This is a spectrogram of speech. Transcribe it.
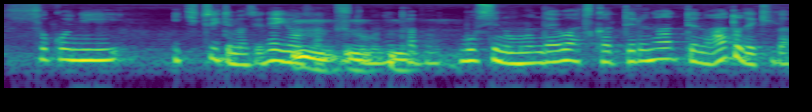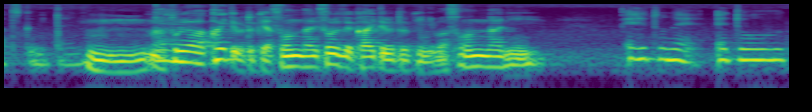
そこに行き着いてますよね、4冊ともね。多分、母子の問題を扱ってるなっていうのは後で気がつくみたいな。うん。まあ、それは書いてるときはそんなに、それぞれ書いてるときにはそんなに。えっ、とね、えっ、ー、と、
